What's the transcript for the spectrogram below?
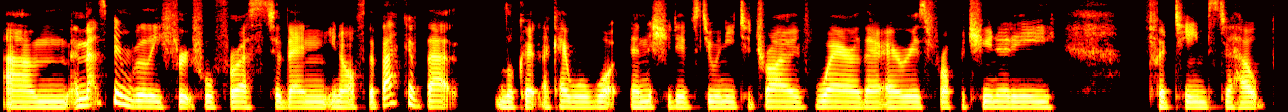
Um, and that's been really fruitful for us to then, you know, off the back of that, look at okay, well, what initiatives do we need to drive? Where are there areas for opportunity? for teams to help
